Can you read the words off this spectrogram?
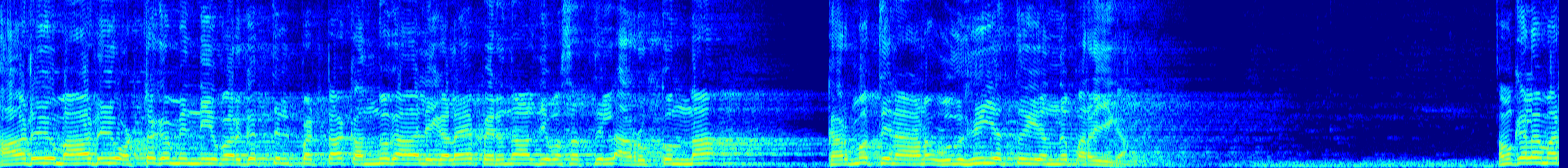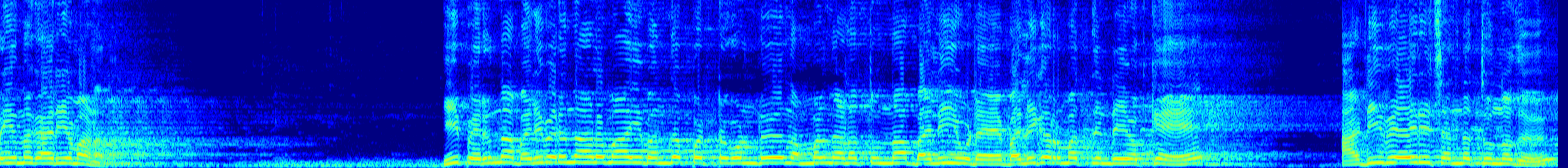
ആട് മാട് ഒട്ടകം എന്നീ വർഗത്തിൽപ്പെട്ട കന്നുകാലികളെ പെരുന്നാൾ ദിവസത്തിൽ അറുക്കുന്ന കർമ്മത്തിനാണ് ഉൽഹിയത്ത് എന്ന് പറയുക. നമുക്കെല്ലാം അറിയുന്ന കാര്യമാണ്. ഈ പെരുന്ന ബലിപെരുന്നാളുമായി ബന്ധപ്പെട്ടുകൊണ്ട് നമ്മൾ നടത്തുന്ന ബലിയുടെ ബലികർമ്മത്തിന്റെയൊക്കെ അടിവേര് ചെന്നെത്തുന്നത്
